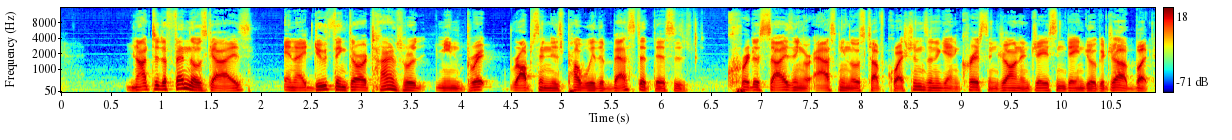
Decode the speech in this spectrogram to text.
not to defend those guys, and I do think there are times where I mean, Britt Robson is probably the best at this, is criticizing or asking those tough questions. And again, Chris and John and Jason Dane do a good job. But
